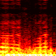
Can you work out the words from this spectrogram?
don't know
